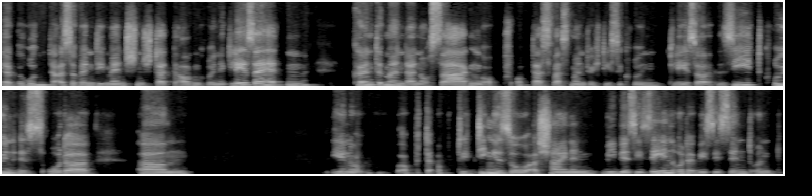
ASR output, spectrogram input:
der berühmte, also wenn die Menschen statt augengrüne Gläser hätten, könnte man dann noch sagen, ob, ob das, was man durch diese grünen Gläser sieht, grün ist oder ähm, you know, ob, ob die Dinge so erscheinen, wie wir sie sehen oder wie sie sind und.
